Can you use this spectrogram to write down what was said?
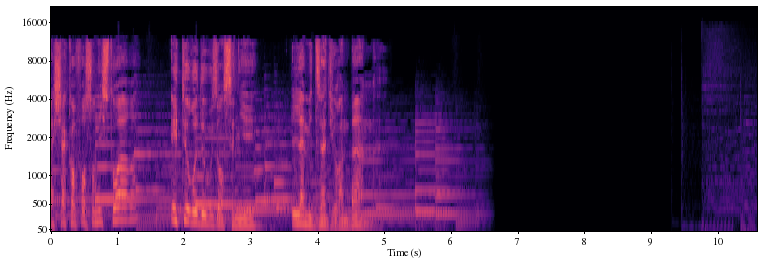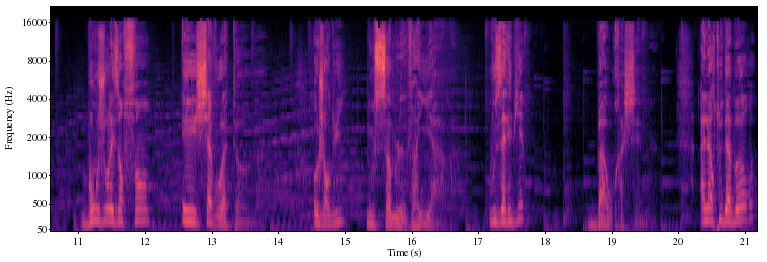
À chaque enfant son histoire est heureux de vous enseigner la mitzvah du Rambam. Bonjour les enfants et Shavuatov. Aujourd'hui, nous sommes le 20 Iyar. Vous allez bien? Baou Hashem. Alors tout d'abord,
